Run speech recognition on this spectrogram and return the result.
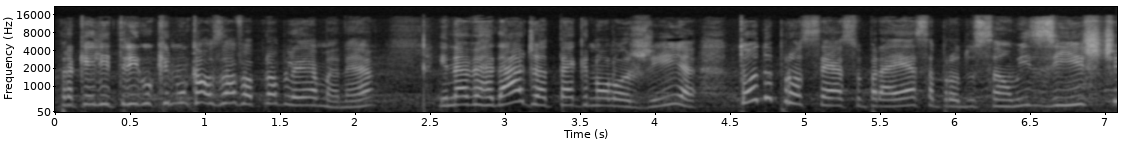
para aquele trigo que não causava problema, né? E na verdade a tecnologia, todo o processo para essa produção existe,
